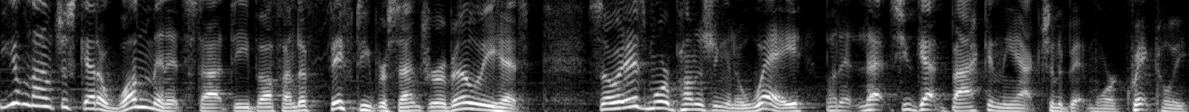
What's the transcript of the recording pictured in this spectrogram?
you'll now just get a 1 minute stat debuff and a 50% durability hit. So it is more punishing in a way, but it lets you get back in the action a bit more quickly,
